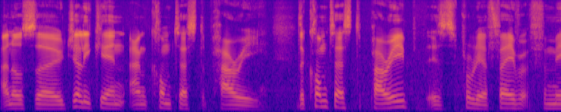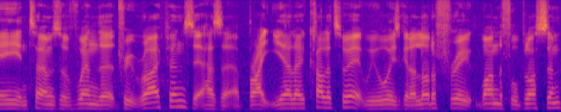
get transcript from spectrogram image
and also Jelly King and Comtesse de Paris. The Comtesse de Paris is probably a favourite for me in terms of when the fruit ripens. It has a, bright yellow colour to it. We always get a lot of fruit, wonderful blossom.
